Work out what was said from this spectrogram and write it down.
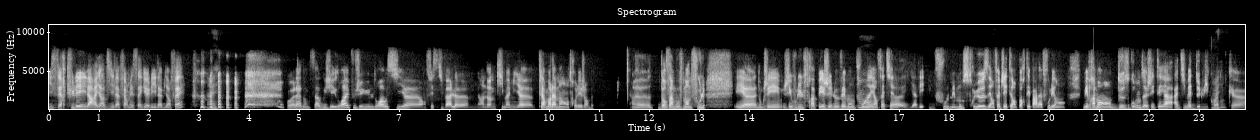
Il s'est reculé, il a rien dit, il a fermé sa gueule et il a bien fait. Oui. voilà, donc ça, oui, j'ai eu droit. Et puis j'ai eu le droit aussi euh, en festival, euh, un homme qui m'a mis euh, clairement la main entre les jambes. Euh, dans un mouvement de foule. Et euh, donc, j'ai voulu le frapper, j'ai levé mon poing, mmh. et en fait, il y, avait une foule, mais monstrueuse. Et en fait, j'ai été emportée par la foule, et en, mais vraiment en deux secondes, j'étais à, à, 10 mètres de lui. Quoi. Donc, euh,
